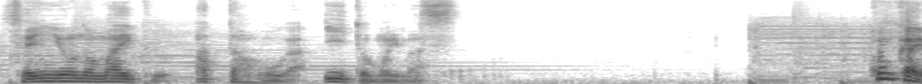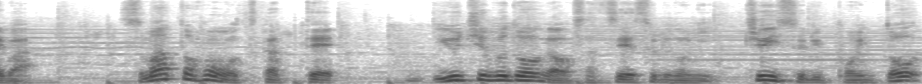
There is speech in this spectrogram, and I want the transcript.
専用のマイクあった方がいいと思います。今回はスマートフォンを使って YouTube 動画を撮影するのに注意するポイントを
